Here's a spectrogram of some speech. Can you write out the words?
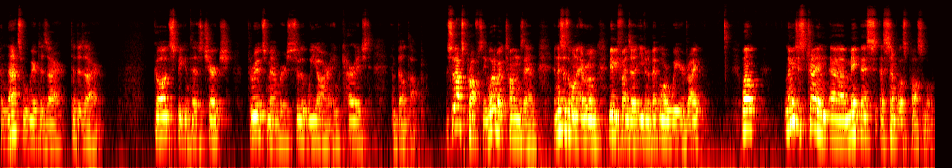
And that's what we're desire to desire. God speaking to his church through its members so that we are encouraged and built up. So that's prophecy. What about tongues then? And this is the one that everyone maybe finds a, even a bit more weird, right? Well, let me just try and uh, make this as simple as possible.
